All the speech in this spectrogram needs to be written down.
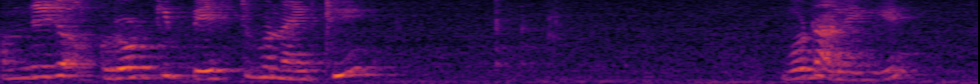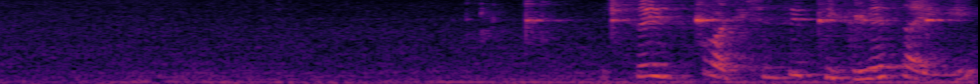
हमने जो अखरोट की पेस्ट बनाई थी, वो डालेंगे। इससे इसको अच्छी सी थिकनेस आएगी।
